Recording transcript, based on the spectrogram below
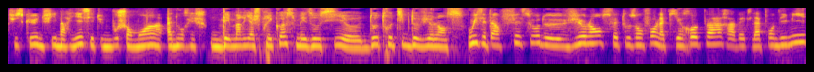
puisque une fille mariée, c'est une bouche en moins à nourrir. Des mariages précoces, mais aussi euh, d'autres types de violences. Oui, c'est un faisceau de violences faites aux enfants là qui repart avec la pandémie.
